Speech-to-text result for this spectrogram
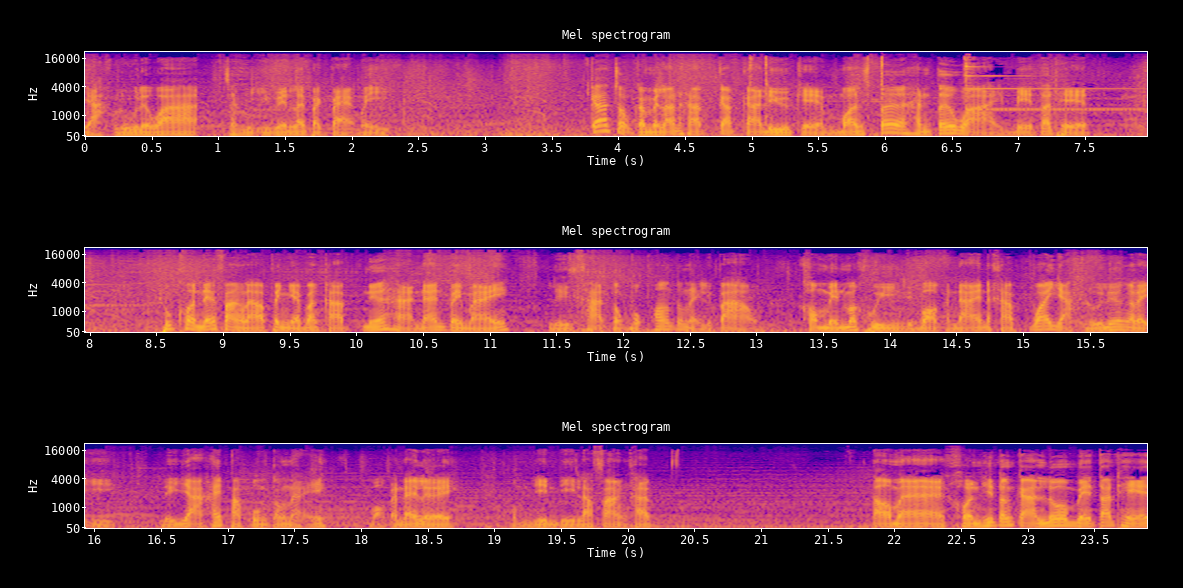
อยากรู้เลยว่าจะมีอีเวนต์อะไรแปลกๆมาอีกก็จบกันไปแล้วนะครับ กับการรีวิวเกม Monster Hunter Y Beta Test ทุกคนได้ฟังแล้วเป็นไงบ้างครับ เนื้อหาแน่นไปไหม หรือขาดตกบกพร่องตรงไหนหรือเปล่า คอมเมนต์มาคุยหรือบอกกันได้นะครับ ว่าอยากรู้เรื่องอะไรอีก หรืออยากให้ปรับปรุงตรงไหน บอกกันได้เลย ผมยินดีรับฟังครับ ต่อมาคนที่ต้องการร่วมเบต้าเทส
